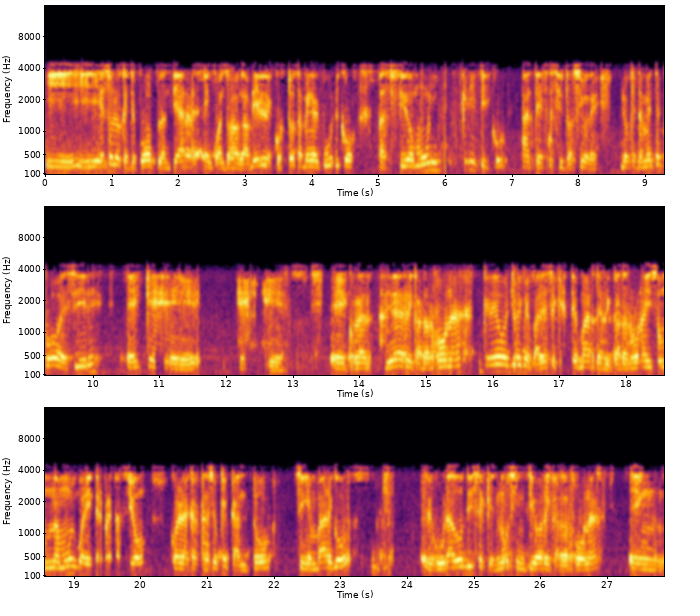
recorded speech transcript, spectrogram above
y, eso es lo que te puedo plantear en cuanto a Gabriel le costó también al público ha sido muy crítico ante esas situaciones lo que también te puedo decir es que eh, eh, con la salida de Ricardo Arjona, creo yo y me parece que este martes Ricardo Arjona hizo una muy buena interpretación con la canción que cantó. Sin embargo, el jurado dice que no sintió a Ricardo Arjona en,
